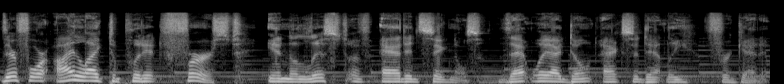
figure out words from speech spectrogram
Therefore, I like to put it first in the list of added signals. That way I don't accidentally forget it.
